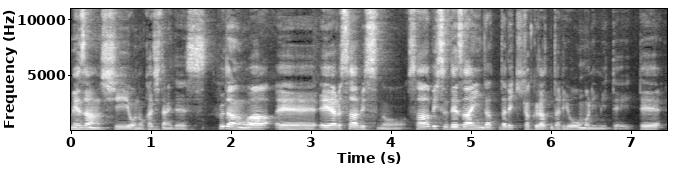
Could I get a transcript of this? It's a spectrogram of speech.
メザン CEO の梶谷です。普段は、えー AR サービスのサービスデザインだったり企画だったりを主に見ていて、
